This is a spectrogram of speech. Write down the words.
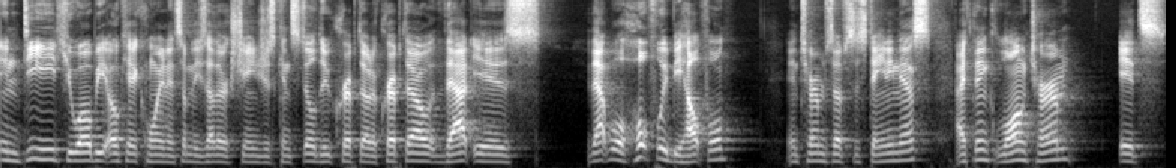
indeed Huobi, OKCoin, and some of these other exchanges can still do crypto to crypto, that is that will hopefully be helpful in terms of sustaining this. I think long term, it's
